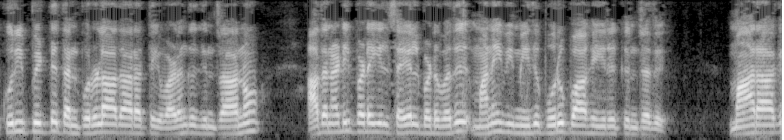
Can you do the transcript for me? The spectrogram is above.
குறிப்பிட்டு தன் பொருளாதாரத்தை வழங்குகின்றானோ அதன் அடிப்படையில் செயல்படுவது மனைவி மீது பொறுப்பாக இருக்கின்றது. மாறாக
